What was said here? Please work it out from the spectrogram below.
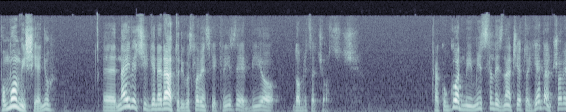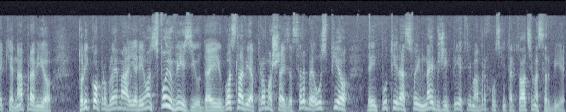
Po mom mišljenju, e, najveći generator jugoslovenske krize je bio Dobrica Ćosić. Kako god mi mislili, znači, eto, jedan čovjek je napravio toliko problema jer je on svoju viziju da je Jugoslavija promašaj za Srbe uspio da imputira svojim najbližim prijateljima, vrhovskim intelektualcima Srbije.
